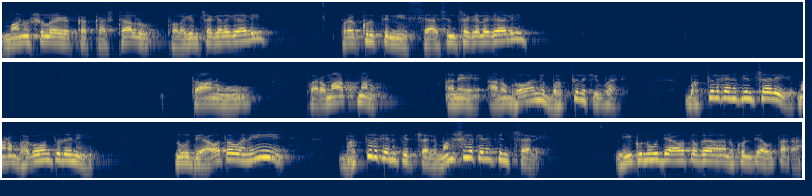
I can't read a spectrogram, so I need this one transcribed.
మనుషుల యొక్క కష్టాలు తొలగించగలగాలి ప్రకృతిని శాసించగలగాలి. తాను పరమాత్మను అనే అనుభవాన్ని భక్తులకు ఇవ్వాలి. భక్తులకు అనిపించాలి మనం భగవంతుడిని. నువ్వు దేవతవని భక్తులకు అనిపించాలి మనుషులకు అనిపించాలి. నీకు నువ్వు దేవతగా అనుకుంటే అవుతారా?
